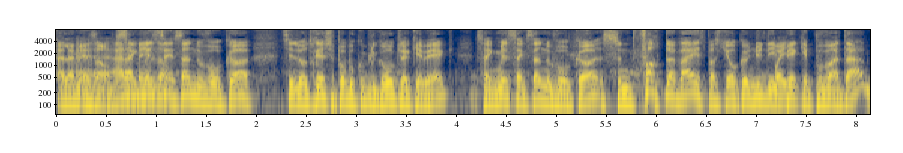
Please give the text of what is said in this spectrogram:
À la maison. Euh, à maison. 5500 nouveaux cas. L'Autriche, c'est pas beaucoup plus gros que le Québec. 5500 nouveaux cas. C'est une forte baisse parce qu'ils ont connu des Oui. pics épouvantables.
